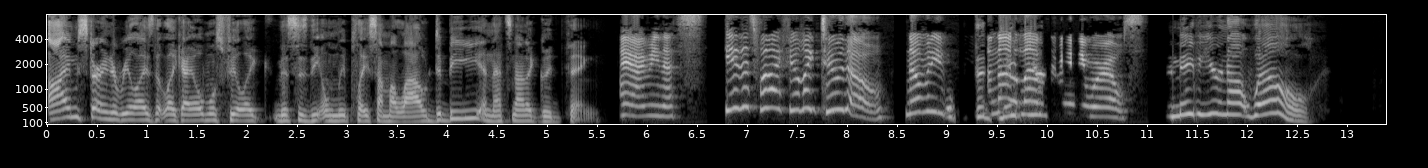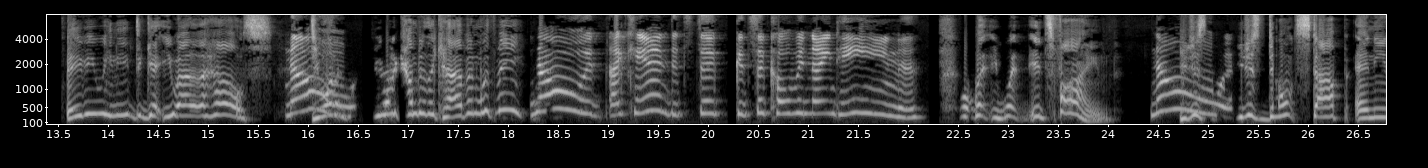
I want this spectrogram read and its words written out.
i'm starting to realize that like i almost feel like this is the only place i'm allowed to be and that's not a good thing Yeah, I mean that's yeah, that's what I feel like too though. Nobody That I'm not allowed to be anywhere else. maybe you're not well maybe we need to get you out of the house No. do you want to you want to come to the cabin with me no, I can't. It's the it's the COVID-19. well, but, but it's fine No. you just you just don't stop any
